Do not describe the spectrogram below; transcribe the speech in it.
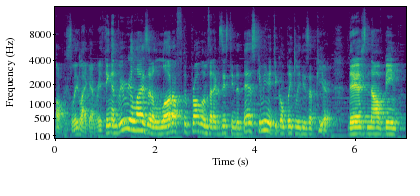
obviously, like everything, and we realize that a lot of the problems that exist in the dance community completely disappear. There's now been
